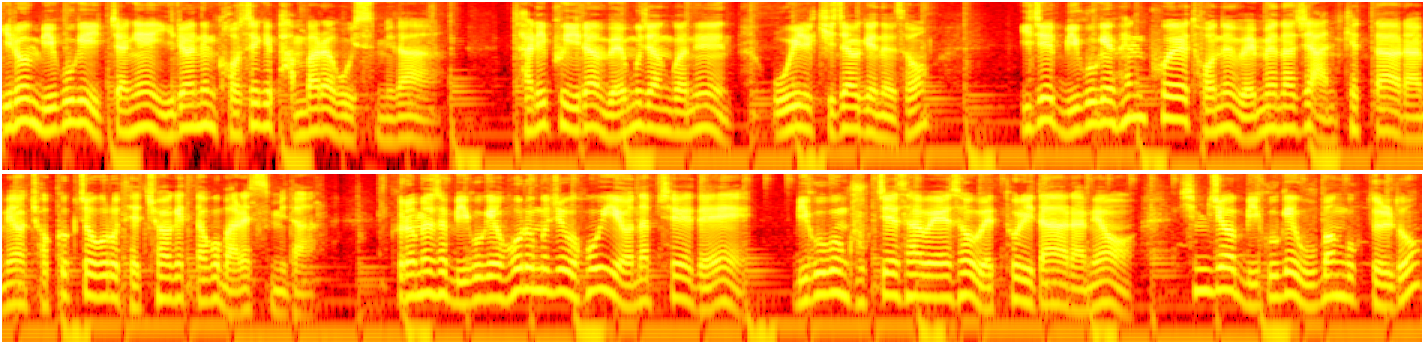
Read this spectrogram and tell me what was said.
이런 미국의 입장에 이란은 거세게 반발하고 있습니다. 자리프 이란 외무장관은 5일 기자회견에서 이제 미국의 횡포에 더는 외면하지 않겠다라며 적극적으로 대처하겠다고 말했습니다. 그러면서 미국의 호르무즈 호위 연합체에 대해 미국은 국제사회에서 외톨이다라며 심지어 미국의 우방국들도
